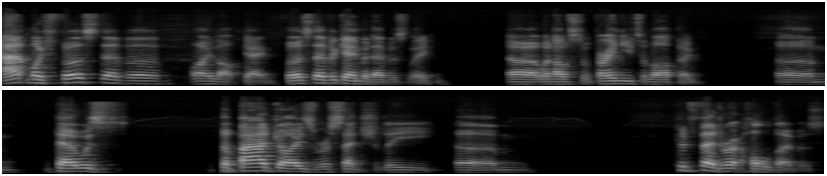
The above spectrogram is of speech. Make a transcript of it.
at my first ever ILARP game, first ever game at Eversley, uh, when I was still very new to LARPing, um, there was the bad guys were essentially um, Confederate holdovers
